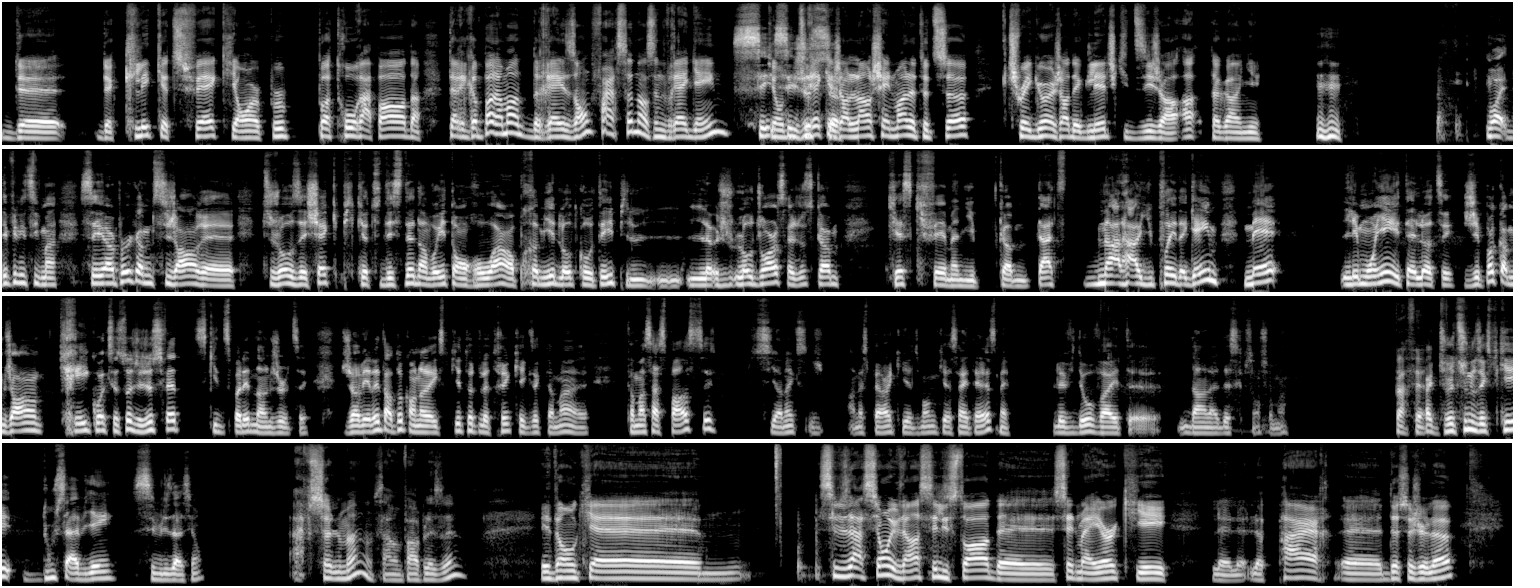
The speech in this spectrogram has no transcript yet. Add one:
de, de clics que tu fais qui ont un peu pas trop rapport dans. T'aurais comme pas vraiment de raison de faire ça dans une vraie game. C'est on dirait que genre l'enchaînement de tout ça trigger un genre de glitch qui dit genre Ah, t'as gagné. Mhm. Ouais, définitivement. C'est un peu comme si, genre, euh, tu joues aux échecs puis que tu décidais d'envoyer ton roi en premier de l'autre côté, puis l'autre joueur serait juste comme, qu'est-ce qu'il fait, man? comme, that's not how you play the game, mais les moyens étaient là, tu sais. J'ai pas comme genre créé quoi que ce soit, j'ai juste fait ce qui est disponible dans le jeu, tu sais. Je reviendrai tantôt qu'on aurait expliqué tout le truc exactement euh, comment ça se passe, tu sais. S'il y en a, en espérant qu'il y ait du monde qui s'intéresse, mais le vidéo va être euh, dans la description sûrement. Parfait. Fait que tu veux-tu nous expliquer d'où ça vient, civilisation? Absolument, ça va me faire plaisir. Et donc, euh, Civilisation, évidemment, c'est l'histoire de Sid Meier, qui est le, père euh, de ce jeu-là,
